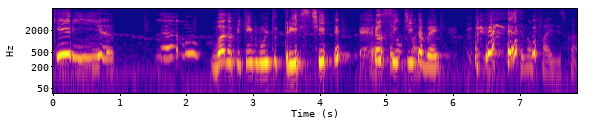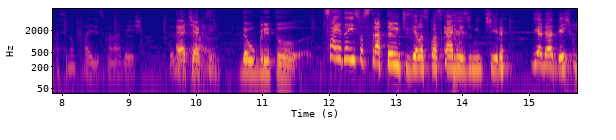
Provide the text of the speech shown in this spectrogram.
queria. Não. Mano, eu fiquei muito triste. duas. eu senti faz- também. Você não faz isso com a, você não faz isso com a Nadeshiko. Não Aí a tia que deu um grito: Saia daí, suas tratantes! E elas com as carinhas de mentira. E a Nadeshko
